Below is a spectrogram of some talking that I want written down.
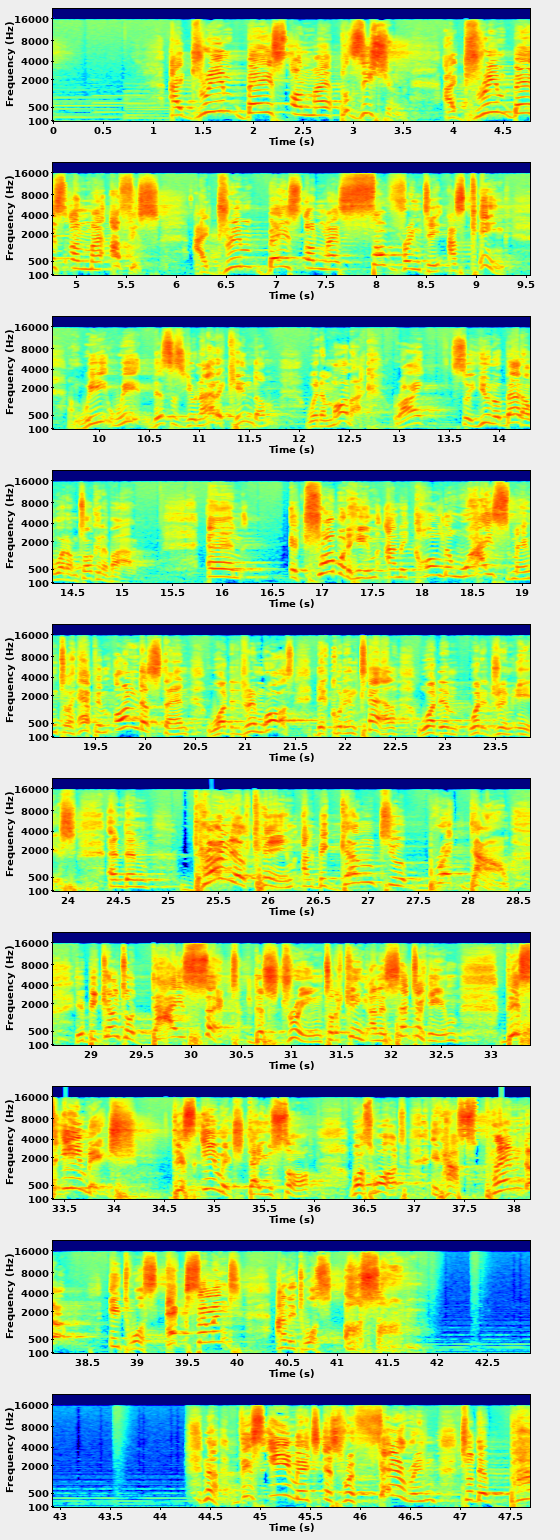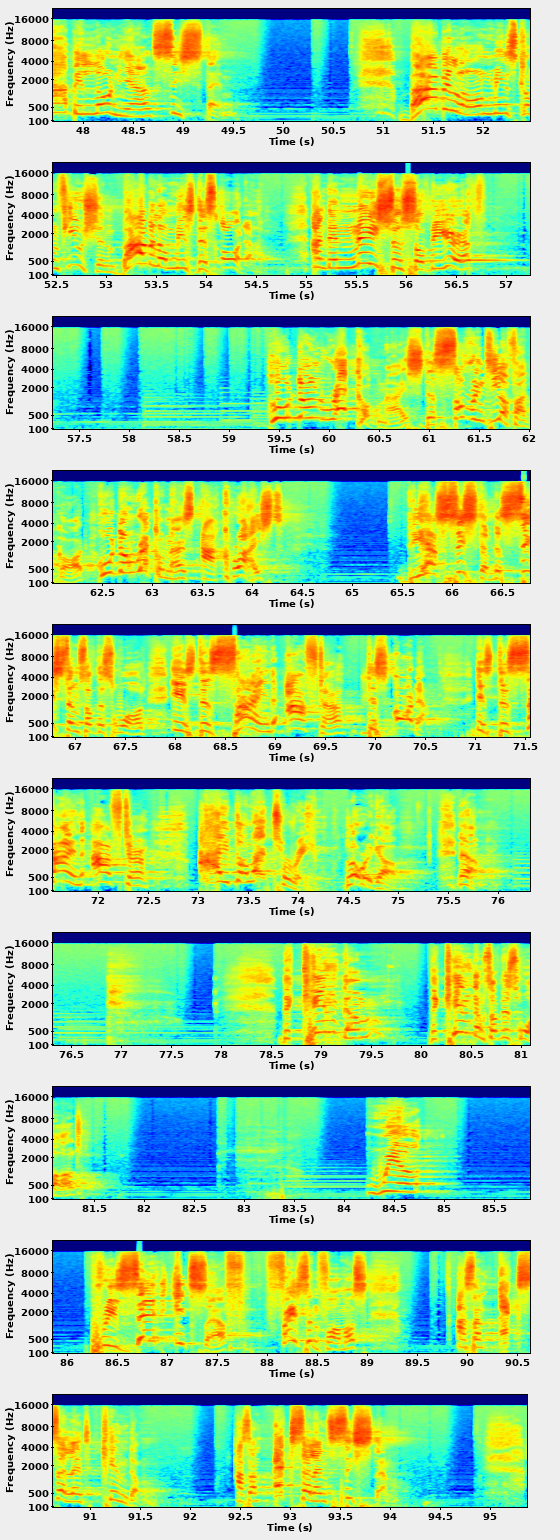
I dream based on my position. I dream based on my office. I dream based on my sovereignty as king. And we, we, this is United Kingdom with a monarch, right? So you know better what I'm talking about. And it troubled him and he called the wise men to help him understand what the dream was. They couldn't tell what the, what the dream is. And then Daniel came and began to break down. He began to dissect this dream to the king. And he said to him, This image, this image that you saw was what? It has splendor, it was excellent, and it was awesome. Now, this image is referring to the Babylonian system. Babylon means confusion, Babylon means disorder. And the nations of the earth who don't recognize the sovereignty of our God, who don't recognize our Christ, their system, the systems of this world, is designed after disorder. It's designed after idolatry. Glory God. Now, the kingdom, the kingdoms of this world will present itself first and foremost as an excellent kingdom, as an excellent system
